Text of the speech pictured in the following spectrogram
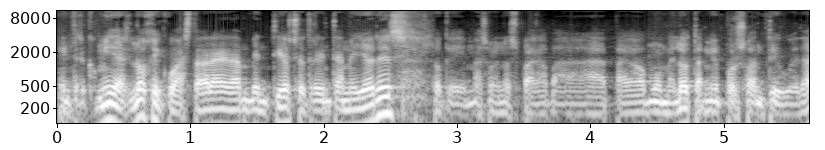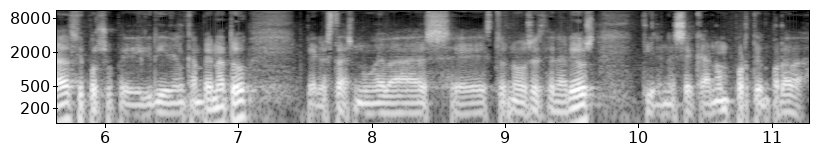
entre comillas, lógico. Hasta ahora eran 28 o 30 millones, lo que más o menos pagaba, pagaba Momelo también por su antigüedad y por su pedigrí en el campeonato, pero estas nuevas, eh, estos nuevos escenarios tienen ese canon por temporada.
